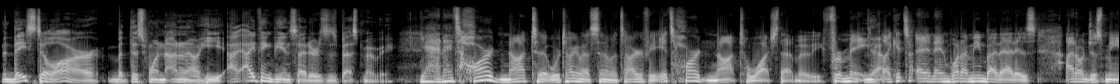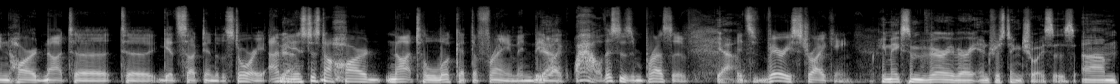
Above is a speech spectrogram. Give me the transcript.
They still are, but this one I don't know. He I, I think The Insider is his best movie. Yeah, and it's hard not to. We're talking about cinematography. It's hard not to watch that movie for me. Yeah. Like it's, and, and what I mean by that is, I don't just mean hard not to to get sucked into the story. I mean Yeah. it's just not hard not to look at the frame and be Yeah. like, wow, this is impressive. Yeah. it's very striking. He makes some very, very interesting choices. Um,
